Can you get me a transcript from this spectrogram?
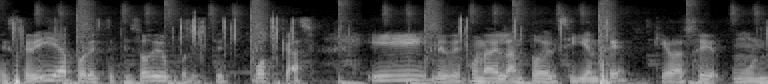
este día, por este episodio, por este podcast. Y les dejo un adelanto del siguiente, que va a ser un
